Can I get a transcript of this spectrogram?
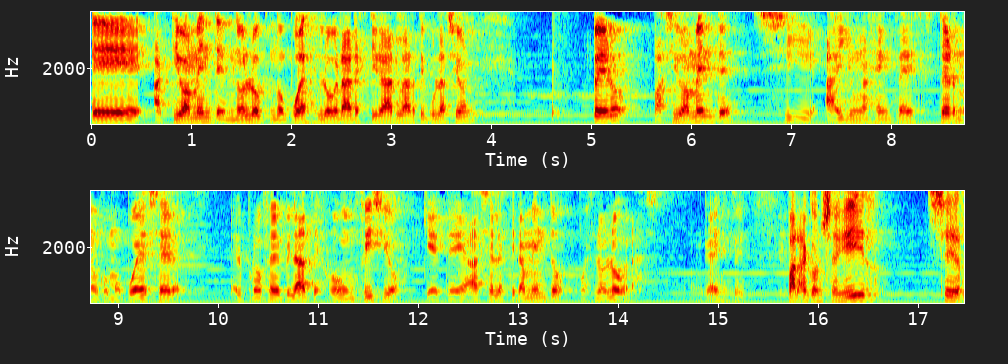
eh, activamente no, lo, no puedes lograr estirar la articulación, pero pasivamente, si hay un agente externo, como puede ser el profe de pilates o un fisio, que te hace el estiramiento, pues lo logras. Para conseguir ser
